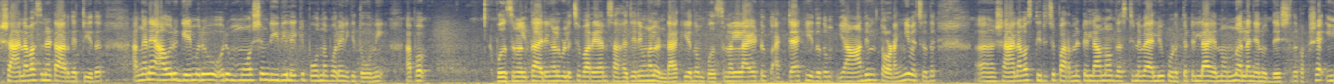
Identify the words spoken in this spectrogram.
ഷാനവാസിനെ ടാർഗറ്റ് ചെയ്ത്. അങ്ങനെ ആ ഒരു ഗെയിം ഒരു ഒരു മോശം രീതിയിലേക്ക് പോകുന്ന പോലെ എനിക്ക് തോന്നി. അപ്പം പേഴ്സണൽ കാര്യങ്ങൾ വിളിച്ച് പറയാൻ സാഹചര്യങ്ങൾ ഉണ്ടാക്കിയതും പേഴ്സണലായിട്ട് അറ്റാക്ക് ചെയ്തതും ആദ്യം തുടങ്ങി വെച്ചത് ഷാനവാസ് തിരിച്ച് പറഞ്ഞിട്ടില്ല എന്നോ ഗസ്റ്റിന് വാല്യൂ കൊടുത്തിട്ടില്ല എന്നൊന്നുമല്ല ഞാൻ ഉദ്ദേശിച്ചത്. പക്ഷേ ഈ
